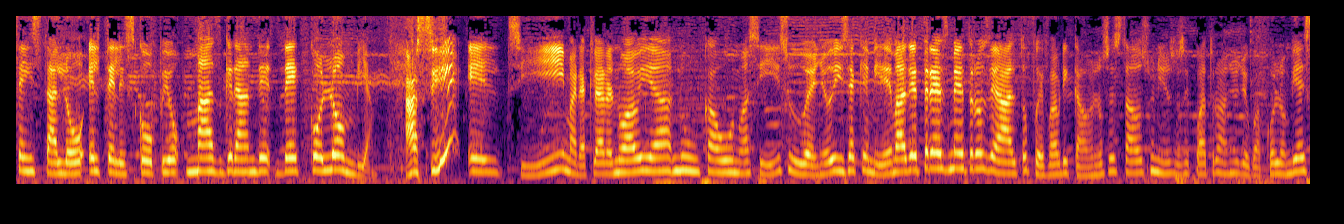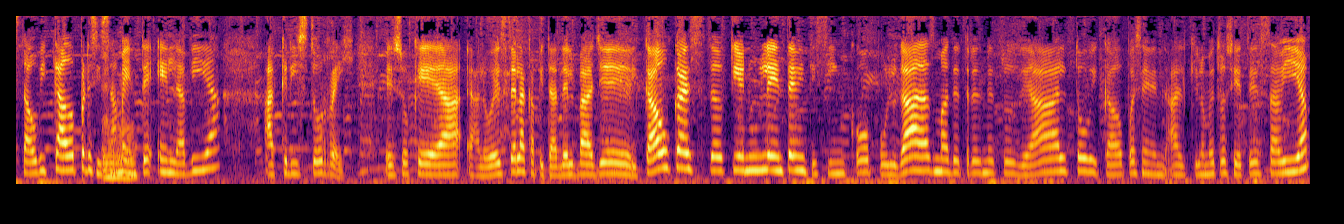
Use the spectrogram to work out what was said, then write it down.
se instaló el telescopio más grande de Colombia. ¿Ah, sí? El, sí, María Clara, no había nunca uno así. Su dueño dice que mide más de 3 metros de alto, fue fabricado en los Estados Unidos hace cuatro años, llegó a Colombia, está ubicado precisamente en la vía a Cristo Rey. Eso queda al oeste de la capital del Valle del Cauca. Esto tiene un lente de 25 pulgadas, más de 3 metros de alto, ubicado pues en al kilómetro 7 de esta vía.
